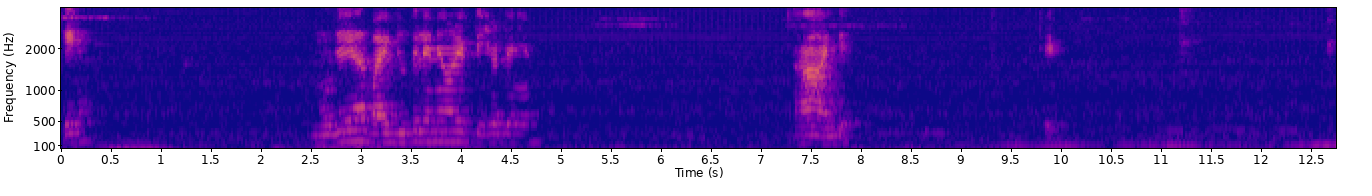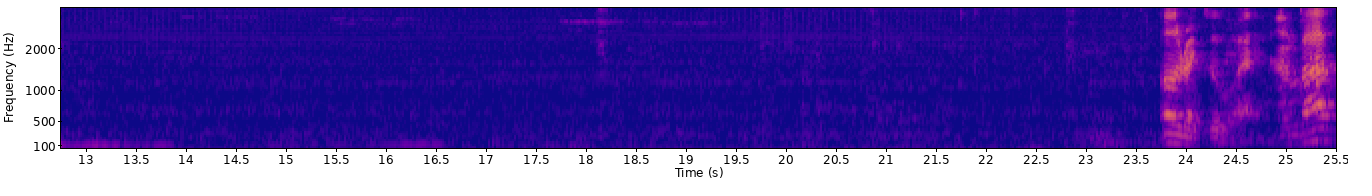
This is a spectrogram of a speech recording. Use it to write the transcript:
ठीक मुझे यार वाइट जूते लेने और एक टी शर्ट लेनी है हाँ आएँगे ठीक Alright, so I am back.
